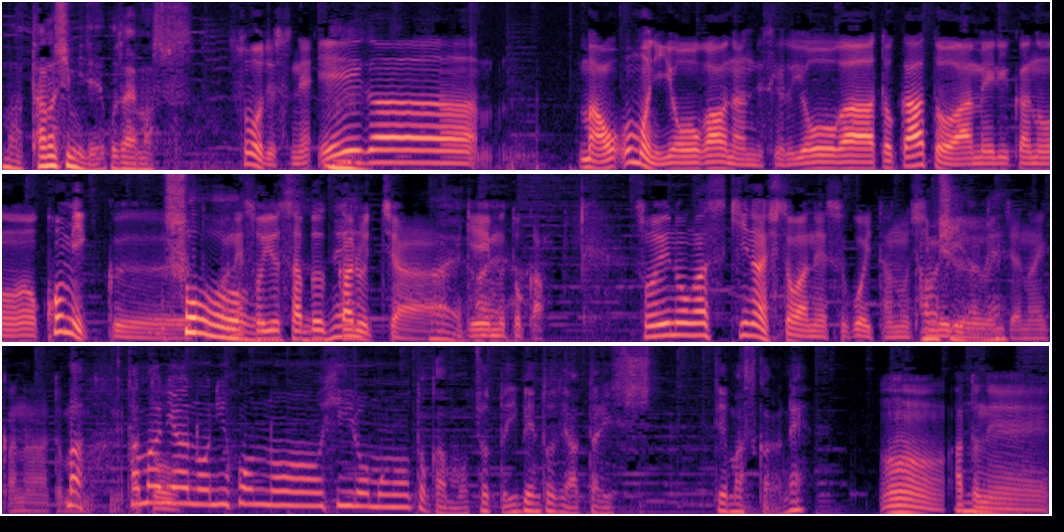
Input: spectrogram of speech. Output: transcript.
まあ、楽しみでございます。そうですね。映画、まあ、主に洋画なんですけど、洋画とか、あとはアメリカのコミックとかね、そうねそういうサブカルチャー、はいはいゲームとか、そういうのが好きな人はね、すごい楽しめるんじゃないかなと思いまますね。あ、たまにああの、日本のヒーローものとかもちょっとイベントであったりしてますからね。と、うん。あとね、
